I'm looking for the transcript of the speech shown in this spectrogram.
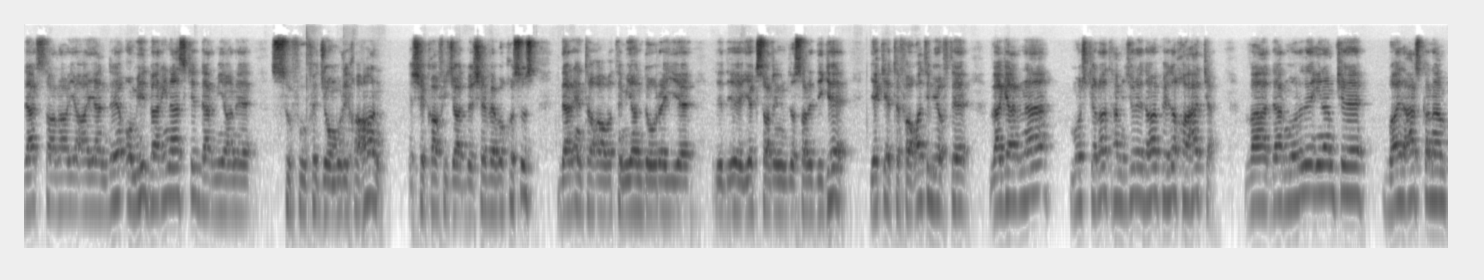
در سالهای آینده امید بر این است که در میان صفوف جمهوری خواهان شکاف ایجاد بشه و به خصوص در انتخابات میان دوره یک سال نیم دو سال دیگه یک اتفاقاتی بیفته وگرنه مشکلات همینجور ادامه پیدا خواهد کرد. و در مورد اینم که باید ارز کنم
